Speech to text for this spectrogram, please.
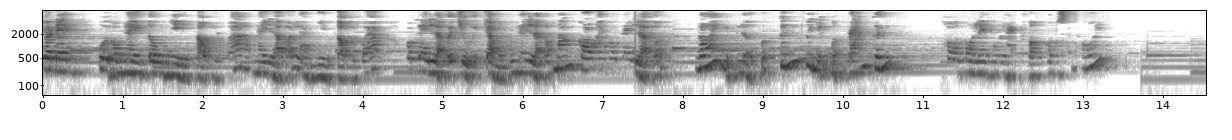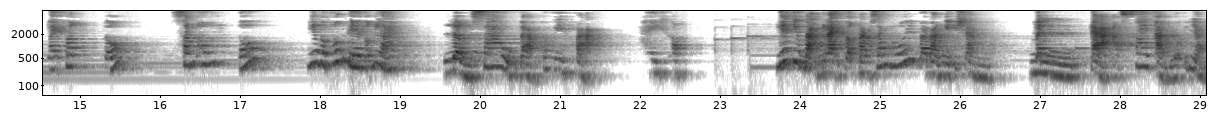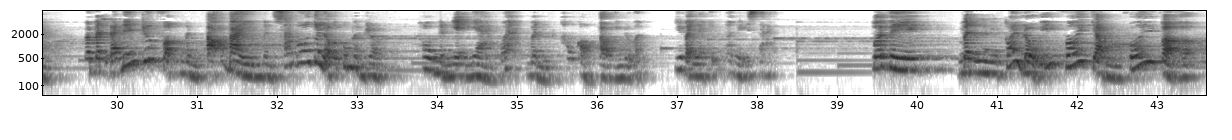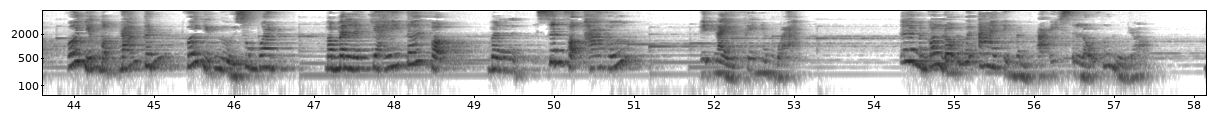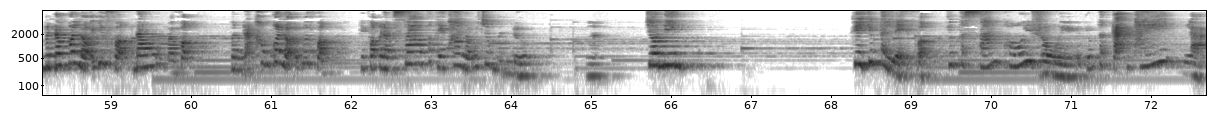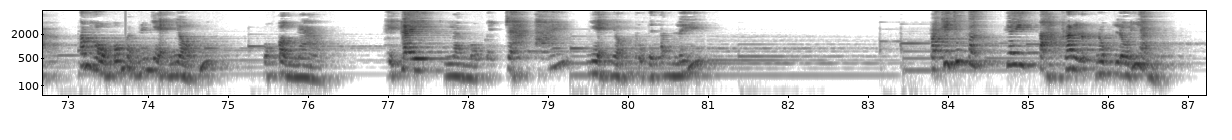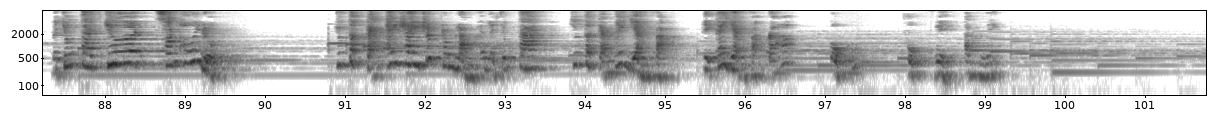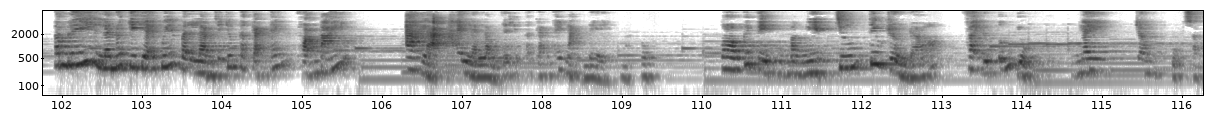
cho nên ui hôm nay tôi nhiều tội quá, hôm nay lỡ làm nhiều tội quá, hôm nay lỡ chửi chồng, hôm nay lỡ mắng con hay hôm nay lỡ nói những lời bất kính với những bậc đáng kính. Thôi con lên con lạc phật, con sám hối. Lạc phật, tốt. Sám hối, tốt. Nhưng mà vấn đề vẫn là lần sau bạn có vi phạm hay không? Nếu như bạn lại phật bạn sám hối và bạn nghĩ rằng mình đã sai phạm lỗi lầm và mình đã đến trước phật, mình tỏ bày, mình sám hối cái lỗi của mình rồi, thôi mình nhẹ nhàng quá, mình không còn tội nữa. Như vậy là chúng ta nghĩ sai. Bởi vì mình có lỗi với chồng, với vợ, với những bậc đáng kính, với những người xung quanh mà mình lại chạy tới phật mình xin phật tha thứ. Việc này phi nhân quả. Thế nên mình có lỗi với ai thì mình phải xin lỗi với người đó. Mình đâu có lỗi với phật đâu, và phật, mình đã không có lỗi với phật, thì phật làm sao có thể tha lỗi cho mình được? À. cho nên, khi chúng ta lễ phật, chúng ta sám hối rồi, và chúng ta cảm thấy là tâm hồn của mình nó nhẹ nhõm, một phần nào thì đây là một cái trạng thái nhẹ nhõm thuộc về tâm lý. Và khi chúng ta gây tạo ra một lỗi lầm mà chúng ta chưa sám hối được, chúng ta cảm thấy ray rứt trong lòng hay là chúng ta chúng ta cảm thấy dằn vặt, thì cái dằn vặt đó cũng thuộc về tâm lý. Tâm lý là nó chỉ giải quyết và làm cho chúng ta cảm thấy thoải mái an lạc hay là làm cho chúng ta cảm thấy nặng nề mà thôi còn cái việc mà nghiệp chướng tiêu trừ đó phải được ứng dụng ngay trong cuộc sống.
